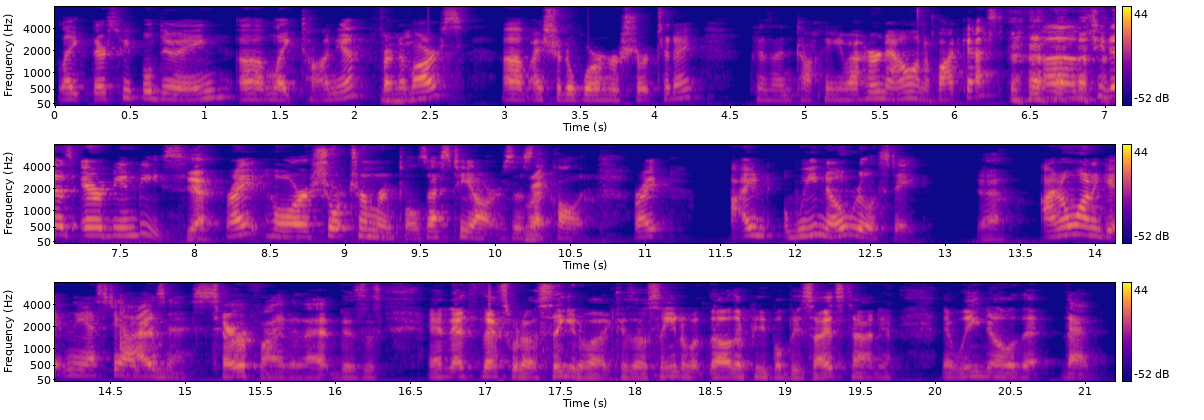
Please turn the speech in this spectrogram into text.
like there's people doing, um, like Tanya, friend of ours. Um, I should have wore her shirt today because I'm talking about her now on a podcast. Um, she does Airbnbs, Yeah. right, or short-term rentals, STRs as they Right. call it, right? I we know real estate. Yeah. I don't want to get in the STR I'm business. terrified of that business, and that's that's what I was thinking about because I was thinking about the other people besides Tanya that we know that that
